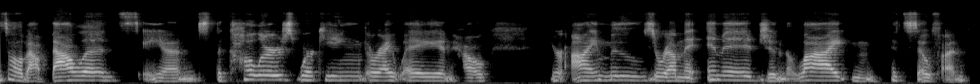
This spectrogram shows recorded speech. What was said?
it's all about balance and the colors working the right way and how your eye moves around the image and the light and it's so fun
